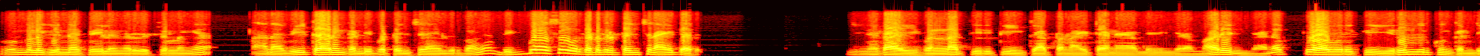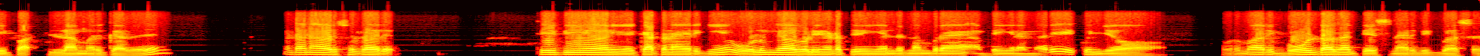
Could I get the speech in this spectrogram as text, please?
உங்களுக்கு என்ன ஃபீலுங்கிறத சொல்லுங்கள் ஆனால் வீட்டாரும் கண்டிப்பாக டென்ஷன் ஆகியிருந்திருப்பாங்க பிக் பாஸும் ஒரு கட்டத்தில் டென்ஷன் ஆகிட்டார் என்னடா இவன்லாம் திருப்பி கேப்டன் ஆகிட்டானே அப்படிங்கிற மாதிரி நினப்பு அவருக்கு இருந்திருக்கும் கண்டிப்பாக இல்லாமல் இருக்காது. பட் ஆனால் அவர் சொல்கிறாரு திருப்பியும் நீங்கள் கேப்டன் இருக்கீங்க ஒழுங்காக வழி நடத்துவீங்கன்ற நம்புகிறேன் அப்படிங்கிற மாதிரி கொஞ்சம் ஒரு மாதிரி போல்டாக தான் பேசினார் பிக் பாஸு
